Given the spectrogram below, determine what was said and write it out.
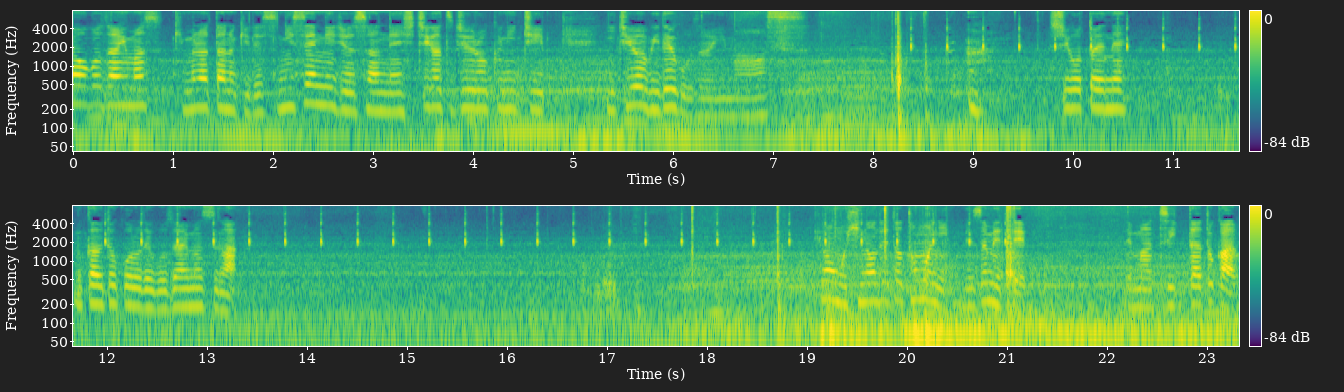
ようございます。木村たぬきです。2023年7月16日日曜日でございます、うん。仕事へね向かうところでございますが。今日も日の出とともに目覚めてでまあツイッターとか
